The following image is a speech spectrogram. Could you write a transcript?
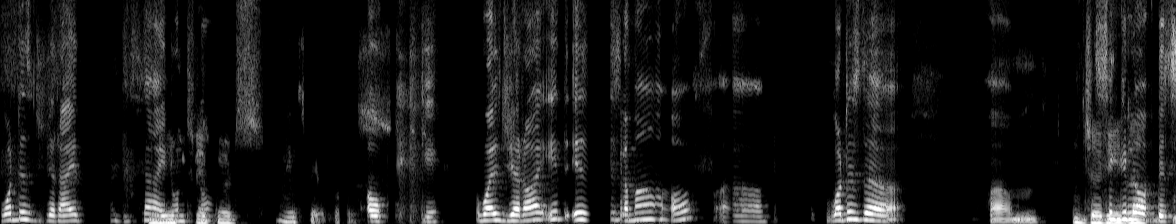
What is Jaraid? I don't know. Newspapers. Okay. Well, Jaraid is jama of uh, what is the um, Jarida. singular of this?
